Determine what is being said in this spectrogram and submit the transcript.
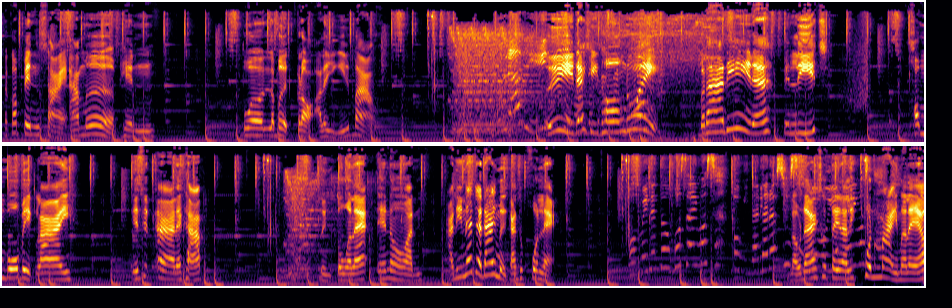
แล้วก็เป็นสายอาร์เมอร์ เพนตัวระเบิดเกราะอะไรอย่างนี้หรือเปล่า เอ้ย ได้สีทองด้วย บราดี้นะ เป็นลีช คอมโบเบรกไลน์ SSR นะครับหนึ่งตัวแล้วแน่นอน อันนี้น่าจะได้เหมือนกันทุกคนแหละ เราได้สเตนาริคนใหม่มาแล้ว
